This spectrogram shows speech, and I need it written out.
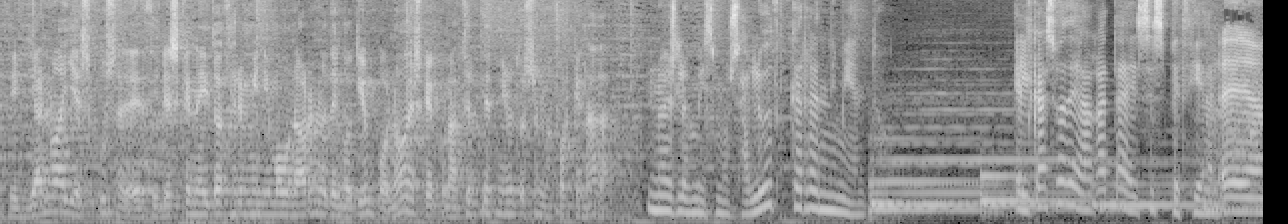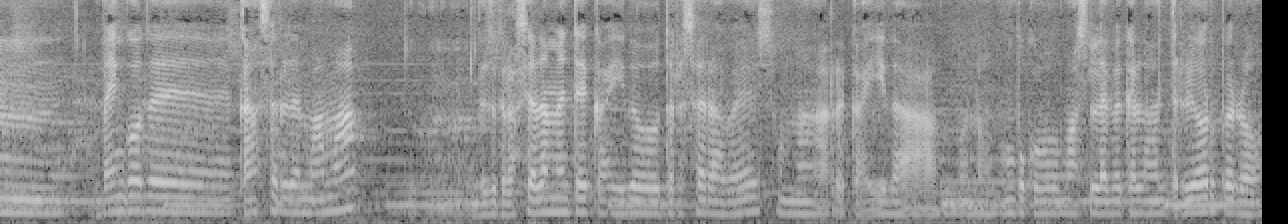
Es decir, ya no hay excusa de decir, es que necesito hacer mínimo una hora y no tengo tiempo. No, es que con hacer 10 minutos es mejor que nada. No es lo mismo salud que rendimiento. El caso de Agata es especial. Eh, vengo de cáncer de mama Desgraciadamente he caído tercera vez, una recaída bueno, un poco más leve que la anterior, pero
